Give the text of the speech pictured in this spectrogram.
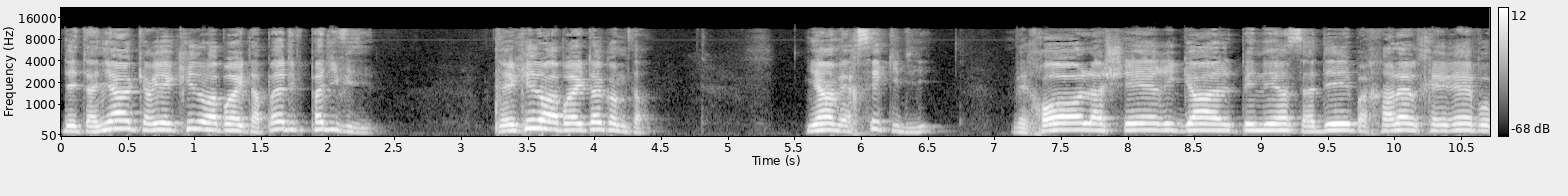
d'Etania, car il y a écrit dans la Braïta, pas, pas difficile. Il y a écrit dans la Braïta comme ça. Il y a un verset qui dit Vechol asher igal cherev o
